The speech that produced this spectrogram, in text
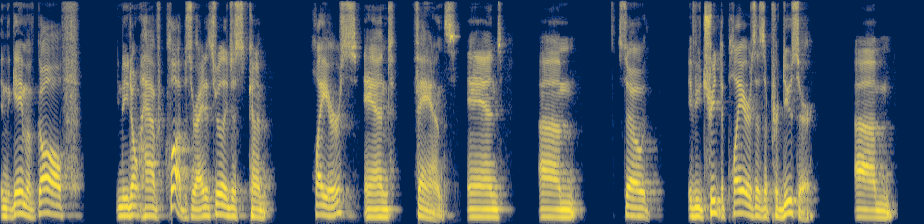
in the game of golf, you know, you don't have clubs, right? It's really just kind of players and fans. And um, so if you treat the players as a producer, um,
